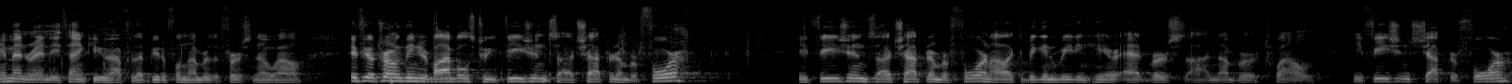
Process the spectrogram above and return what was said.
Amen, Randy. Thank you uh, for that beautiful number, the first Noel. If you'll turn with me in your Bibles to Ephesians uh, chapter number four. Ephesians uh, chapter number four, and I'd like to begin reading here at verse uh, number 12. Ephesians chapter 4,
